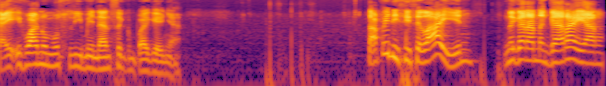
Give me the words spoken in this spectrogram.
kayak Ikhwanul Muslimin dan sebagainya. Tapi di sisi lain, negara-negara yang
